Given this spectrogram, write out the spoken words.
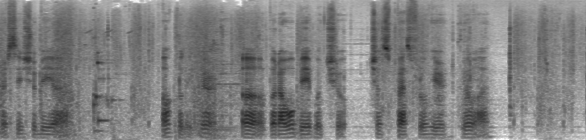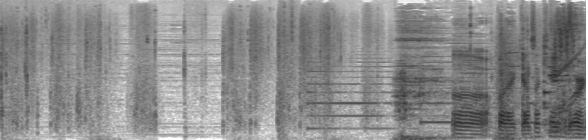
There should be a balcony here. Uh, but I won't be able to just pass through here, will I? Uh, but I guess I can't burn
